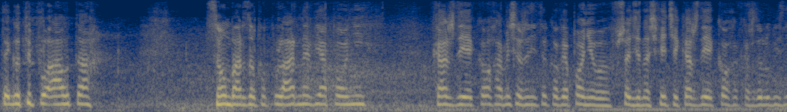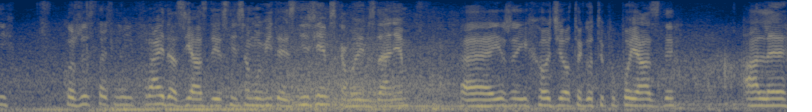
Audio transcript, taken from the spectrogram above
Tego typu auta są bardzo popularne w Japonii. Każdy je kocha. Myślę, że nie tylko w Japonii, bo wszędzie na świecie każdy je kocha, każdy lubi z nich korzystać. No i frajda z jazdy jest niesamowita, jest nieziemska moim zdaniem, jeżeli chodzi o tego typu pojazdy. Ale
